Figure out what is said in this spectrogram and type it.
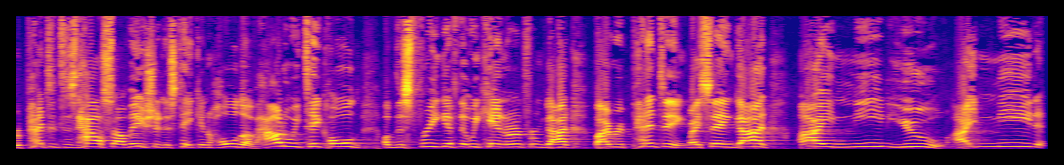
Repentance is how salvation is taken hold of. How do we take hold of this free gift that we can't earn from God? By repenting, by saying, God, I need you. I need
